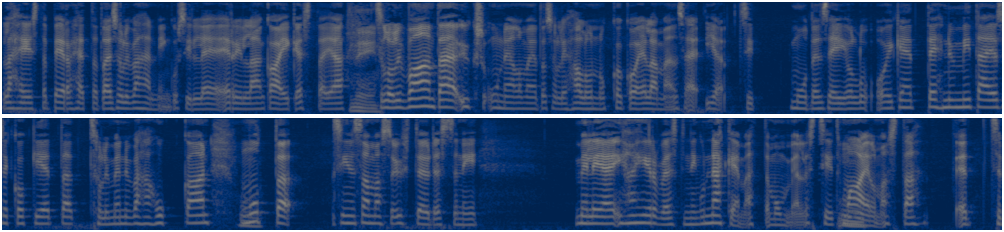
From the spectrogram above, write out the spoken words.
läheistä perhettä, tai se oli vähän niin kuin silleen erillään kaikesta. Ja Niin. sillä oli vaan tämä yksi unelma, jota se oli halunnut koko elämänsä, ja sitten muuten se ei ollut oikein tehnyt mitään, ja se koki, että se oli mennyt vähän hukkaan. Mm. Mutta siinä samassa yhteydessä niin meillä jäi ihan hirveästi niin kuin näkemättä mun mielestä siitä mm. maailmasta, että se,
